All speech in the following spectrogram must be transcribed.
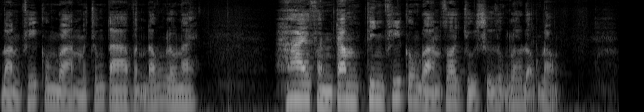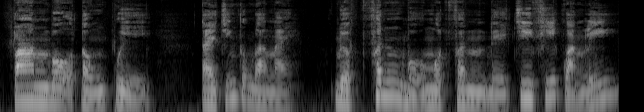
đoàn phí công đoàn mà chúng ta vẫn đóng lâu nay. 2% kinh phí công đoàn do chủ sử dụng lao động đóng. Toàn bộ tổng quỹ tài chính công đoàn này được phân bổ một phần để chi phí quản lý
